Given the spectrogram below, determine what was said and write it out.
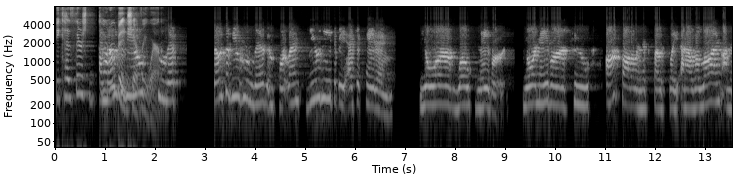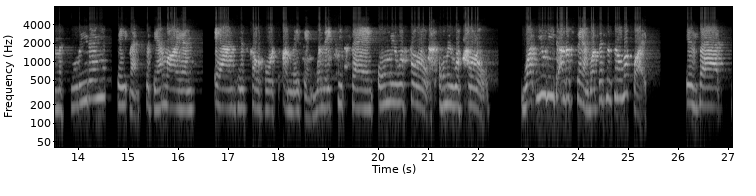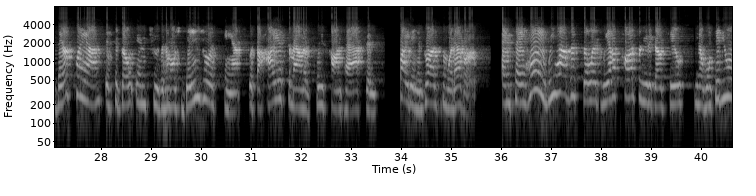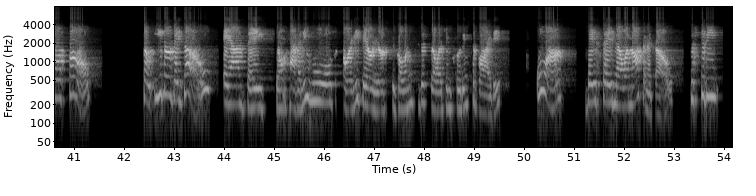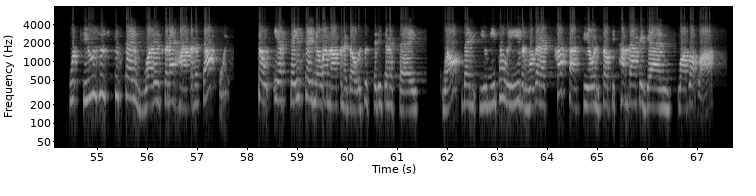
because there's garbage everywhere. Live, those of you who live in Portland, you need to be educating your woke neighbors, your neighbors who aren't following this closely and are relying on the misleading statements that Dan Ryan and his cohorts are making when they keep saying only referrals, only referrals. What you need to understand, what this is going to look like, is that their plan is to go into the most dangerous camps with the highest amount of police contact and fighting and drugs and whatever, and say, hey, we have this village, we have a pod for you to go to, you know, we'll give you a referral. So either they go and they don't have any rules or any barriers to going to this village, including sobriety, or they say, no, I'm not going to go. The city refuses to say what is going to happen at that point. So if they say, no, I'm not going to go, is the city going to say, well, then you need to leave and we're going to trespass you. And so if you come back again, blah, blah, blah.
